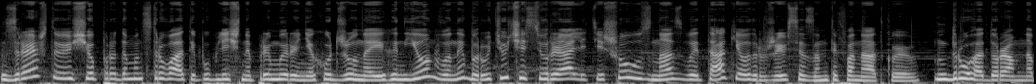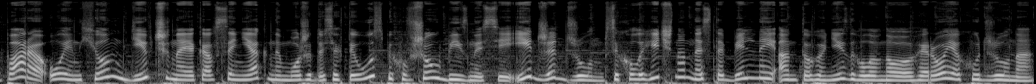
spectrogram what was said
Зрештою, щоб продемонструвати публічне примирення Худжуна і Геньйон, вони беруть участь у реаліті-шоу з назви Так я одружився з антифанаткою. Друга дорамна пара Оін Хьон, дівчина, яка все ніяк не може досягти успіху в шоу-бізнесі, і Джет Джун, психологічно нестабільний антагоніст головного героя Худжуна.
